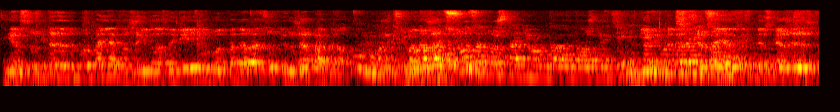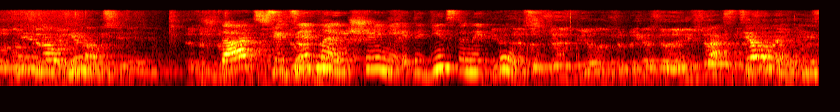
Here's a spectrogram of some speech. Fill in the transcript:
Нет, суд тогда это было понятно, что они должны деньги будут подавать в суд и уже подал. Вы можете И он подавать суд за то, что они вам должны денег. Нет, это все понятно. Ты скажи, что нам Не всем на, не делать. на выселение. Это что? Дать Это судебное решение – это единственный Нет, путь. это все сделано, все прекрасно. Они все Так, сделано или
